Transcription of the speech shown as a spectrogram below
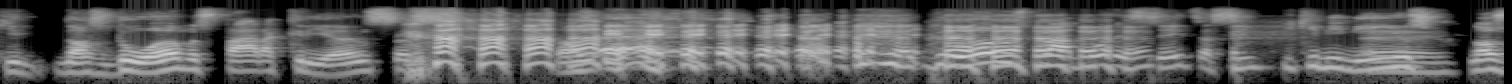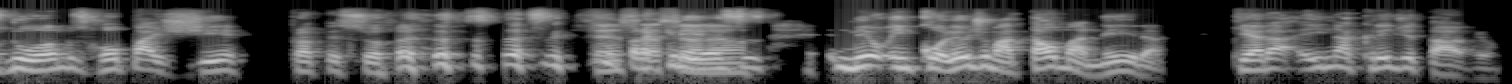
que nós doamos para crianças, nós, é, doamos para adolescentes assim pequenininhos, é. nós doamos roupa G para pessoas, assim, para crianças. Meu, encolheu de uma tal maneira que era inacreditável,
